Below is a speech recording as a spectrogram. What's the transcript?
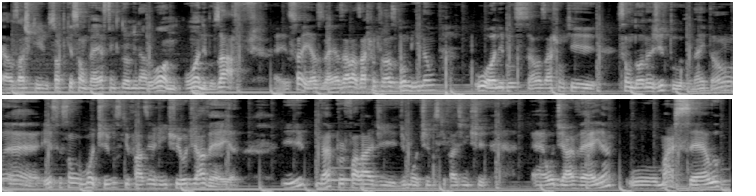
Elas acham que só porque são velhas tem que dominar o, ônibus. Ah, é isso aí, as velhas elas acham que elas dominam o ônibus, elas acham que são donas de tudo, né? Então, é, esses são motivos que fazem a gente odiar a véia. E, né, por falar de, de motivos que fazem a gente é, odiar a véia, o Marcelo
